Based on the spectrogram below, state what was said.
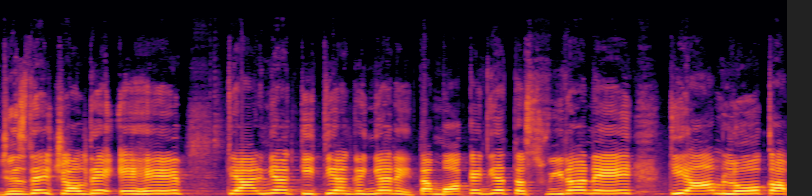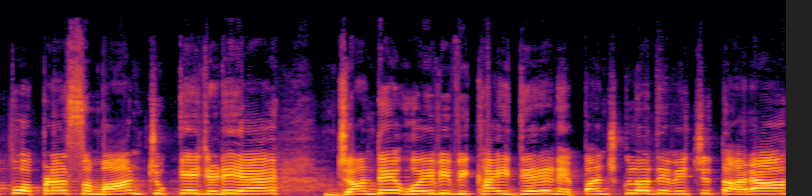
ਜਿਸ ਦੇ ਚਲਦੇ ਇਹ ਤਿਆਰੀਆਂ ਕੀਤੀਆਂ ਗਈਆਂ ਨੇ। ਤਾਂ ਮੌਕੇ ਦੀਆਂ ਤਸਵੀਰਾਂ ਨੇ ਕਿ ਆਮ ਲੋਕ ਆਪੋ ਆਪਣਾ ਸਮਾਨ ਚੁੱਕ ਕੇ ਜਿਹੜੇ ਹੈ, ਜਾਂਦੇ ਹੋਏ ਵੀ ਵਿਖਾਈ ਦੇ ਰਹੇ ਨੇ। ਪੰਚਕੁਲਾ ਦੇ ਵਿੱਚ ਧਾਰਾ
